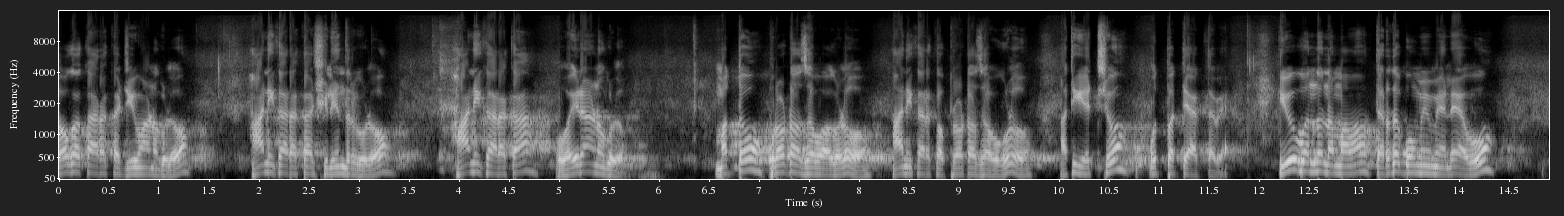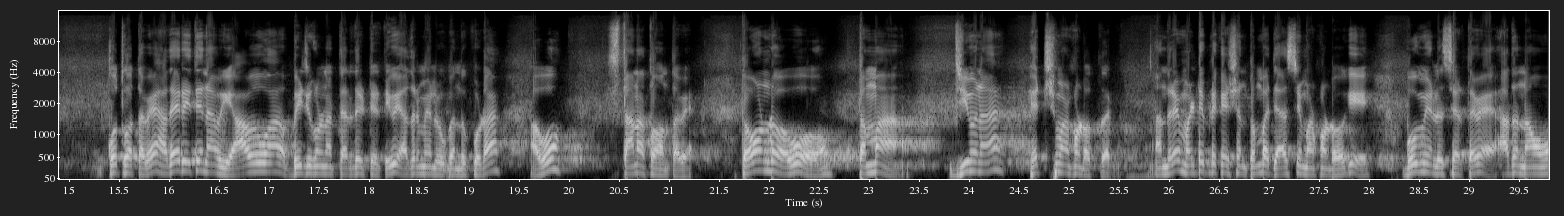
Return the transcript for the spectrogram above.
ರೋಗಕಾರಕ ಜೀವಾಣುಗಳು, ಹಾನಿಕಾರಕ ಶಿಲೀಂಧ್ರಗಳು, ಹಾನಿಕಾರಕ ವೈರಾಣುಗಳು ಮತ್ತು ಪ್ರೋಟೋಸವಗಳು, ಹಾನಿಕಾರಕ ಪ್ರೋಟೋಸವಗಳು ಅತಿ ಹೆಚ್ಚು ಉತ್ಪತ್ತಿ ಆಗ್ತವೆ. ಇವು ಬಂದು ನಮ್ಮ ತೆರೆದ ಭೂಮಿ ಮೇಲೆ ಅವು ಕೂತ್ಕೋತವೆ. ಅದೇ ರೀತಿ ನಾವು ಯಾವ ಬೀಜಗಳನ್ನ ತೆರೆದಿಟ್ಟಿರ್ತೀವಿ, ಅದ್ರ ಮೇಲೆ ಬಂದು ಕೂಡ ಅವು ಸ್ಥಾನ ತೊಗೊತವೆ. ತಗೊಂಡು ಅವು ತಮ್ಮ ಜೀವನ ಹೆಚ್ಚು ಮಾಡ್ಕೊಂಡು ಹೋಗ್ತವೆ. ಅಂದರೆ ಮಲ್ಟಿಪ್ಲಿಕೇಶನ್ ತುಂಬ ಜಾಸ್ತಿ ಮಾಡ್ಕೊಂಡು ಹೋಗಿ ಭೂಮಿಯಲ್ಲಿ ಸೇರ್ತವೆ. ಅದು ನಾವು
